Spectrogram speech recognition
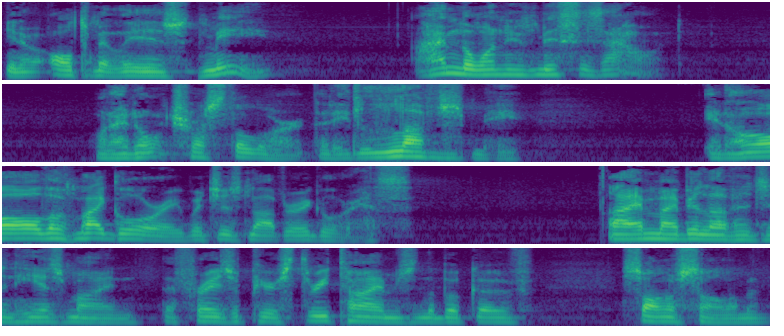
you know, ultimately is me. I'm the one who misses out when I don't trust the Lord, that He loves me in all of my glory, which is not very glorious. I am my beloved's and He is mine. That phrase appears three times in the book of Song of Solomon.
